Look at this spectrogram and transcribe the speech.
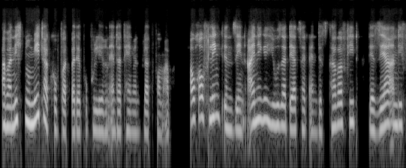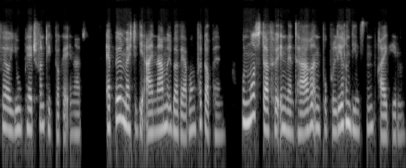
Aber nicht nur Meta kupfert bei der populären Entertainment-Plattform ab. Auch auf LinkedIn sehen einige User derzeit einen Discover-Feed, der sehr an die For You-Page von TikTok erinnert. Apple möchte die Einnahme über Werbung verdoppeln und muss dafür Inventare in populären Diensten freigeben.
